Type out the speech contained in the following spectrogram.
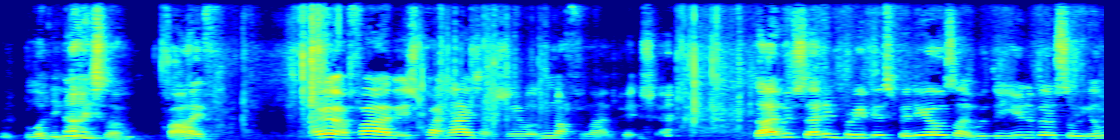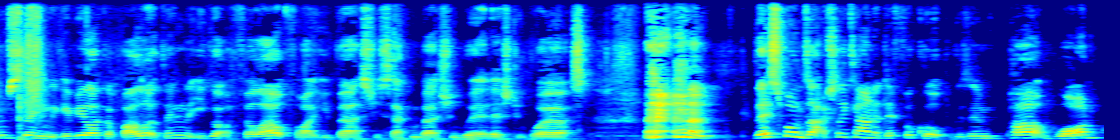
It's bloody nice though. Five. I got a five, it's quite nice actually, but nothing like the picture. Like we've said in previous videos, like with the Universal Yums thing, they give you like a ballot thing that you got to fill out for like your best, your second best, your weirdest, your worst. this one's actually kind of difficult because in part one,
